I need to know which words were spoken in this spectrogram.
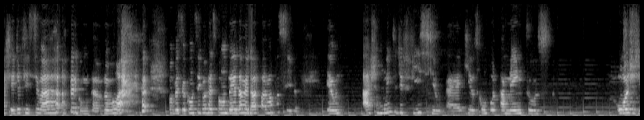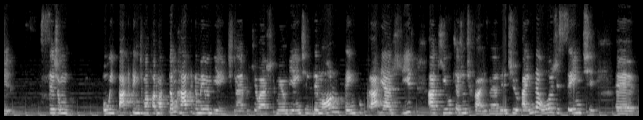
Achei difícil a, a pergunta. Vamos lá. Vou ver se eu consigo responder da melhor forma possível. Eu acho muito difícil é, que os comportamentos hoje sejam ou impactem de uma forma tão rápida o meio ambiente, né? Porque eu acho que o meio ambiente ele demora um tempo para reagir àquilo que a gente faz, né? A gente ainda hoje sente é,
